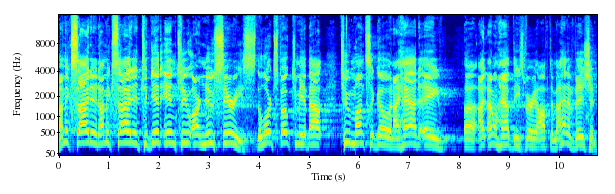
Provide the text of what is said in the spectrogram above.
I'm excited. I'm excited to get into our new series. The Lord spoke to me about two months ago, and I had a. Uh, don't have these very often. I had a vision.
